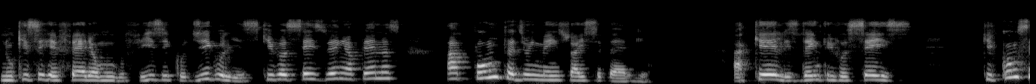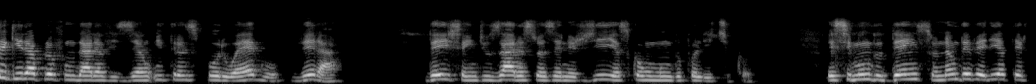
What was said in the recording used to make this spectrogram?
No que se refere ao mundo físico, digo-lhes que vocês veem apenas a ponta de um imenso iceberg. Aqueles dentre vocês que conseguir aprofundar a visão e transpor o ego, verá. Deixem de usar as suas energias com o mundo político. Esse mundo denso não deveria ter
